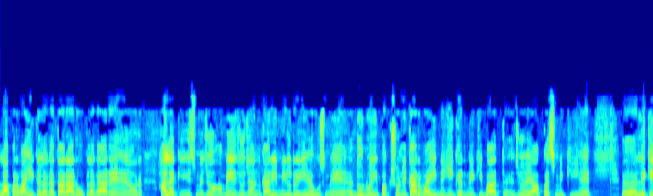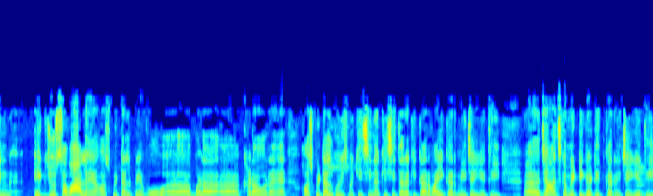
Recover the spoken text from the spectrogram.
लापरवाही का लगातार आरोप लगा रहे हैं और हालाँकि इसमें जो हमें जो जानकारी मिल रही है उसमें दोनों ही पक्षों ने कार्रवाई नहीं करने की बात जो है आपस में की है। लेकिन एक जो सवाल है हॉस्पिटल पे वो बड़ा खड़ा हो रहा है। हॉस्पिटल को इसमें किसी न किसी तरह की कार्रवाई करनी चाहिए थी जाँच कमेटी गठित करनी चाहिए हम्म। थी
